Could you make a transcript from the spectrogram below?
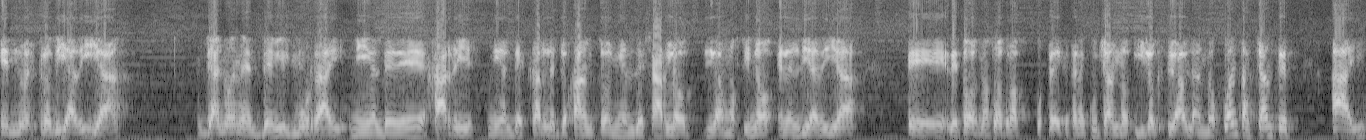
en nuestro día a día ya no en el de Bill Murray, ni el de Harris, ni el de Scarlett Johansson, ni el de Charlotte, digamos, sino en el día a día eh, de todos nosotros, ustedes que están escuchando y yo que estoy hablando, ¿cuántas chances hay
